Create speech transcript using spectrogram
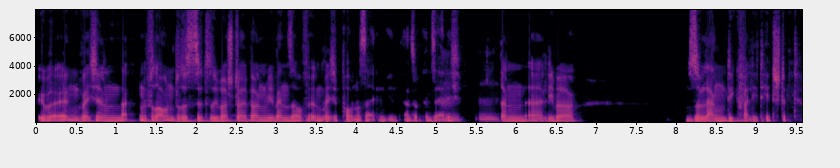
über irgendwelche nackten Frauenbrüste drüber stolpern, wie wenn sie auf irgendwelche Pornoseiten gehen. Also ganz ehrlich. Mhm. Dann äh, lieber, solange die Qualität stimmt.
